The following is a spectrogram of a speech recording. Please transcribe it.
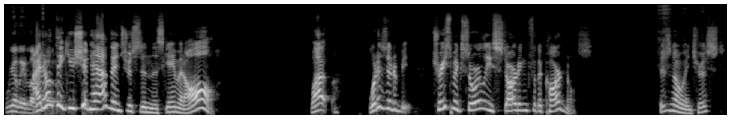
Really low. I don't total. think you should have interest in this game at all. What what is it to be? Trace McSorley is starting for the Cardinals. There's no interest.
